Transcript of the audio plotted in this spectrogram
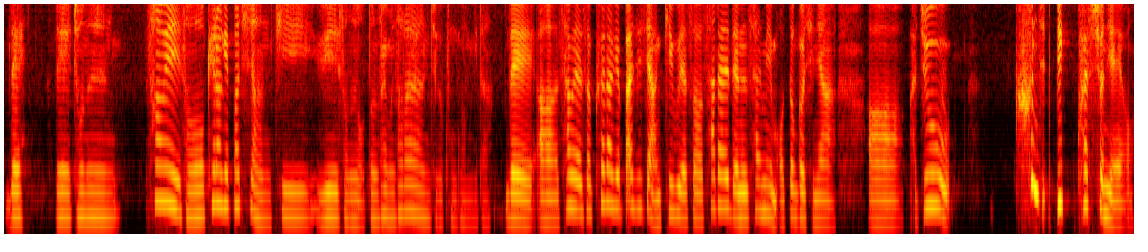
네. 네, 저는 사회에서 쾌락에 빠지지 않기 위해서는 어떤 삶을 살아야 하는지가 궁금합니다. 네, 아, 사회에서 쾌락에 빠지지 않기 위해서 살아야 되는 삶이 어떤 것이냐, 어, 아주 큰빅 퀘스천이에요.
